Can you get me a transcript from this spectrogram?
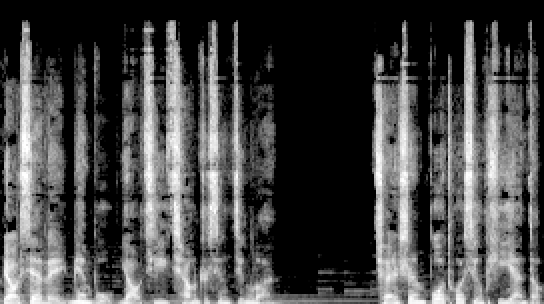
表现为面部咬肌强直性痉挛、全身剥脱性皮炎等。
